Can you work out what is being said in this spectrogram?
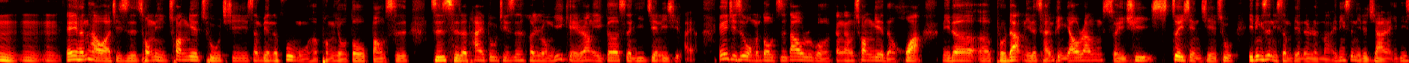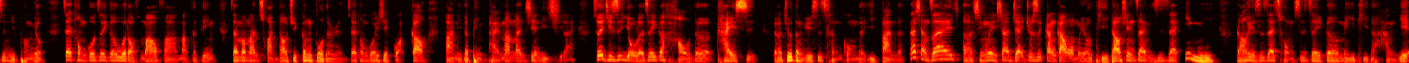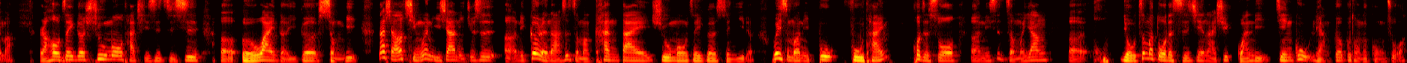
嗯嗯嗯，哎，很好啊。其实从你创业初期，身边的父母和朋友都保持支持的态度，其实很容易可以让一个生意建立起来啊。因为其实我们都知道，如果刚刚创业的话，你的呃 product，你的产品要让谁去最先接触，一定是你身边的人嘛，一定是你的家人，一定是你朋友，再通过这个 word of mouth 啊，marketing，再慢慢传到去更多的人，再通过一些广告，把你的品牌慢慢建立起来。所以其实有了这个好的开始，呃，就等于是成功的一半了。那想再呃，请问一下 Jack，就是刚刚我们有提到，现在你是在印尼，然后也是在从事这个媒体的行业嘛？然后这个 Shumo 它其实只是呃额外的一个生意。那想要请问一下你，就是呃你个人啊是怎么看待 Shumo 这个生意的？为什么你不 full time，或者说呃你是怎么样呃有这么多的时间来去管理兼顾两个不同的工作啊？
